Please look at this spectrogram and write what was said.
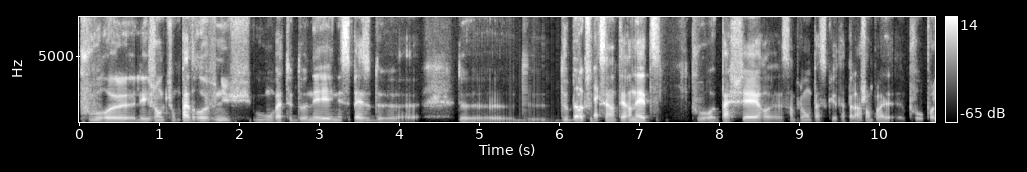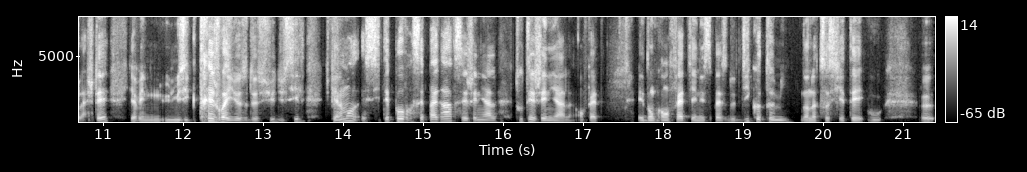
pour les gens qui n'ont pas de revenus, où on va te donner une espèce de, de, de, de box d'accès Internet pour pas cher, euh, simplement parce que tu n'as pas l'argent pour, pour, l'acheter. Il y avait une, musique très joyeuse dessus, du style, finalement, si tu es pauvre, c'est pas grave, c'est génial. Tout est génial, en fait. Et donc, en fait, il y a une espèce de dichotomie dans notre société où euh,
